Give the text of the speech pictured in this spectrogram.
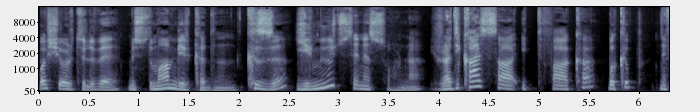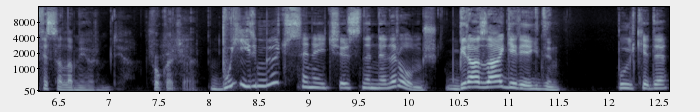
başörtülü ve Müslüman bir kadının kızı 23 sene sonra radikal sağ ittifaka bakıp nefes alamıyorum diyor. Çok acayip. Bu 23 sene içerisinde neler olmuş? Biraz daha geriye gidin. Bu ülkede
